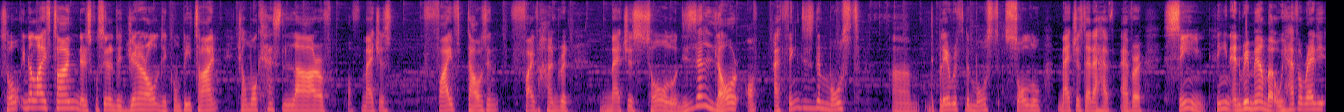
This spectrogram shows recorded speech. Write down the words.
So in a lifetime, that is considered the general, the complete time, Jaomock has a lot of, of matches, 5,500 matches solo. This is a lot of, I think this is the most, um, the player with the most solo matches that I have ever seen. And remember, we have already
